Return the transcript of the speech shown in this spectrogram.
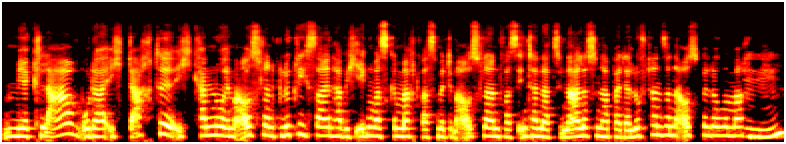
mir klar oder ich dachte, ich kann nur im Ausland glücklich sein, habe ich irgendwas gemacht, was mit dem Ausland, was internationales und habe bei der Lufthansa eine Ausbildung gemacht. Mhm.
